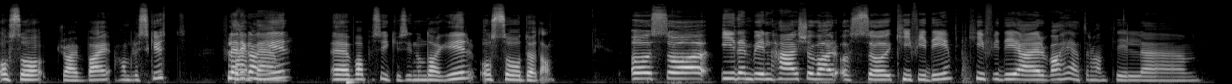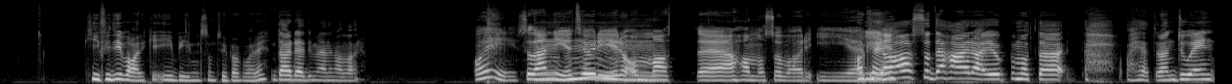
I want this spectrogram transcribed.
Og så drive-by. Han ble skutt flere Bam, bam. ganger. eh, var på sykehuset i noen dager, og så døde han. Og så i den bilen her så var også Keefy D. Keefy D er Hva heter han til eh, Keefe de var ikke i bilen som Tupac var i. Det er det de mener han var. Oi, Så det er nye Mhm. teorier om at eh, han også var i eh, Ok. Ja, så det her er jo på en måte Hva heter han? Dwayne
